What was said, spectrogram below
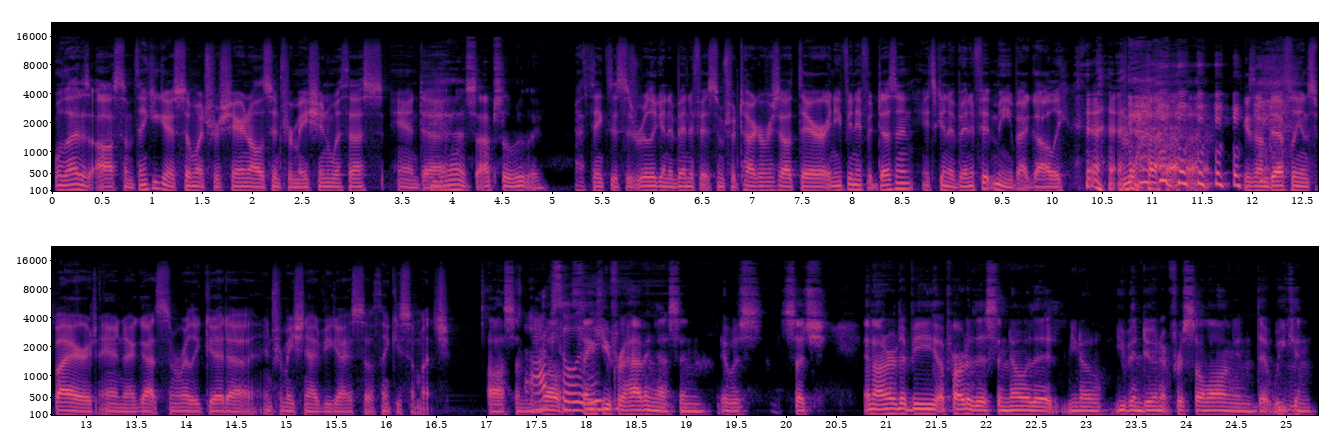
Well, that is awesome. Thank you guys so much for sharing all this information with us, and uh, yes absolutely I think this is really going to benefit some photographers out there. And even if it doesn't, it's going to benefit me. By golly. because I'm definitely inspired and I got some really good uh, information out of you guys. So thank you so much. Awesome. Well, thank you for having us. And it was such an honor to be a part of this and know that, you know, you've been doing it for so long and that we Mhm. can,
